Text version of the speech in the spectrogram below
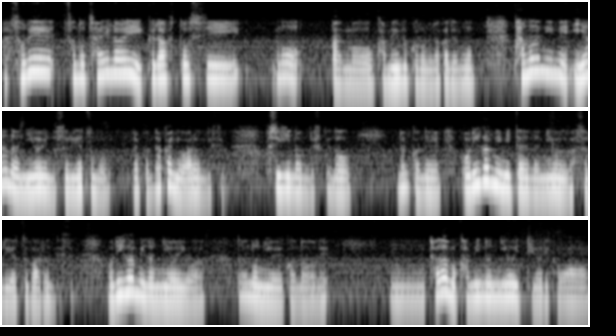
あそれ、その茶色いクラフト紙の、あの、紙袋の中でも、たまにね、嫌な匂いのするやつも、やっぱ中にはあるんですよ。不思議なんですけど、なんかね、折り紙みたいな匂いがするやつがあるんです。折り紙の匂いは、何の匂いかな、あれ。うーん、ただの紙の匂いっていうよりかは、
